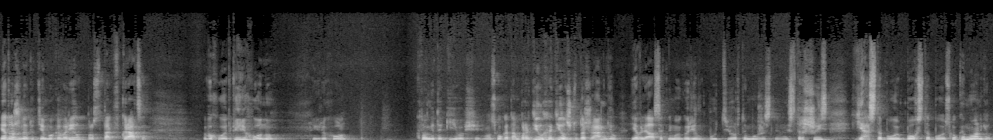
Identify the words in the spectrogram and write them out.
Я тоже на эту тему говорил, просто так, вкратце. Выходят к Иерихону. Иерихон. Кто они такие вообще? Он сколько там бродил, ходил, что даже ангел являлся к нему и говорил, будь тверд и мужественным, не страшись, я с тобой, Бог с тобой. Сколько ему ангел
